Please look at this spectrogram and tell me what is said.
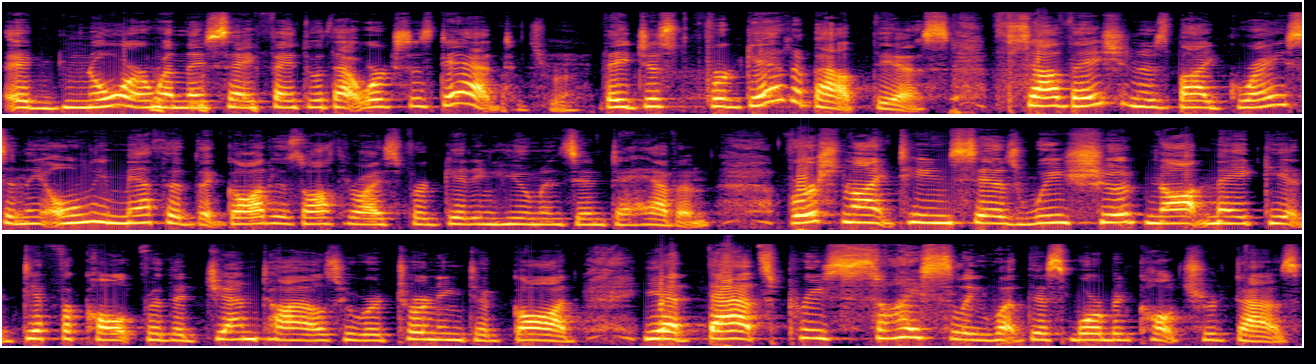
ignore when they say faith without works is dead. That's right. They just forget about this. Salvation is by grace and the only method that God has authorized for getting humans into heaven. Verse 19 says, We should not make it difficult for the Gentiles who are turning to God. Yet that's precisely what this Mormon culture does.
